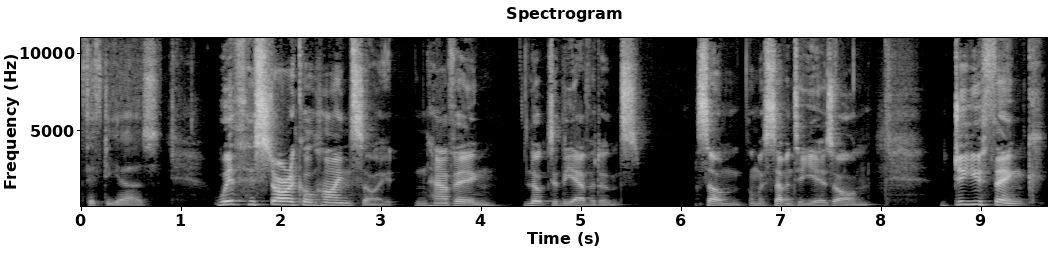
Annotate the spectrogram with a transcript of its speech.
50 years. With historical hindsight and having looked at the evidence some almost 70 years on, do you think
